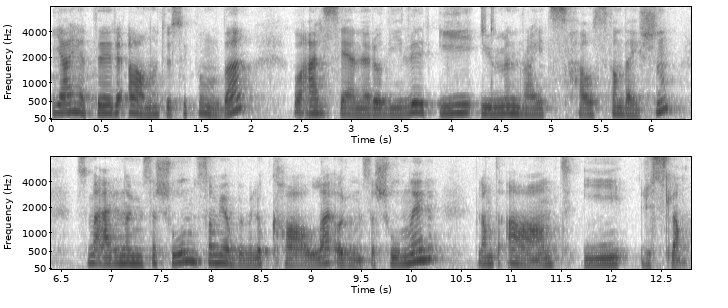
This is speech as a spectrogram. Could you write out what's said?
Jeg heter Ane Tusvik Bonde og er seniorrådgiver i Human Rights House Foundation, som er en organisasjon som jobber med lokale organisasjoner, bl.a. i Russland.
